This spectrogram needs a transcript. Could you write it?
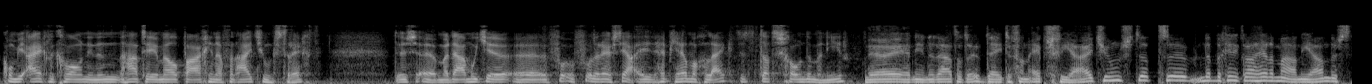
kom je eigenlijk gewoon in een HTML-pagina van iTunes terecht. Dus, uh, maar daar moet je, uh, voor, voor de rest, ja, heb je helemaal gelijk. Dus dat is gewoon de manier. Nee, en inderdaad het updaten van apps via iTunes, dat, uh, daar begin ik al helemaal niet aan. Dus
